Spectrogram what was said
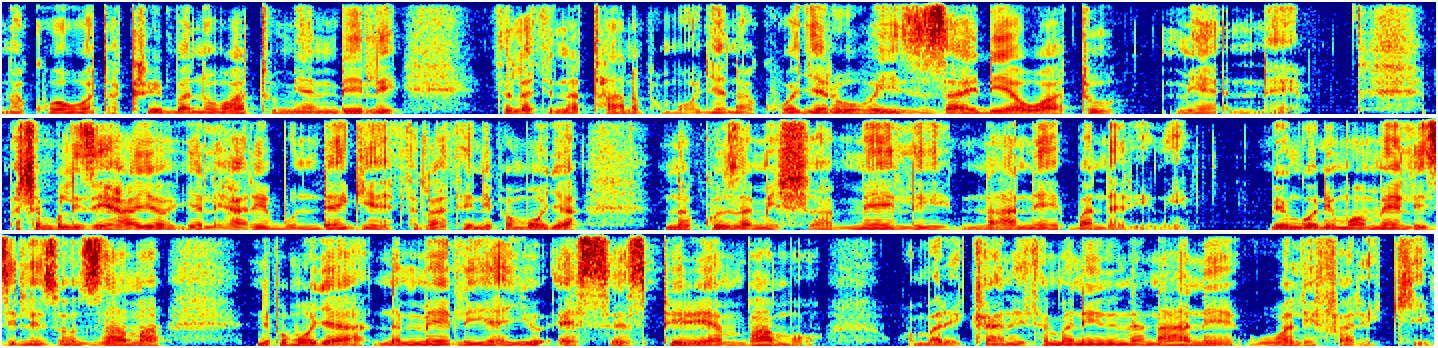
na kuwaua takriban watu 235 pamoja na kuwajeruhi zaidi ya watu 400. Mashambulizi hayo yaliharibu ndege 30 pamoja na kuzamisha meli 8 bandarini. Miongoni mwa meli zilizozama ni pamoja na meli ya USS Spear ambamo Wamarekani 88 walifariki.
